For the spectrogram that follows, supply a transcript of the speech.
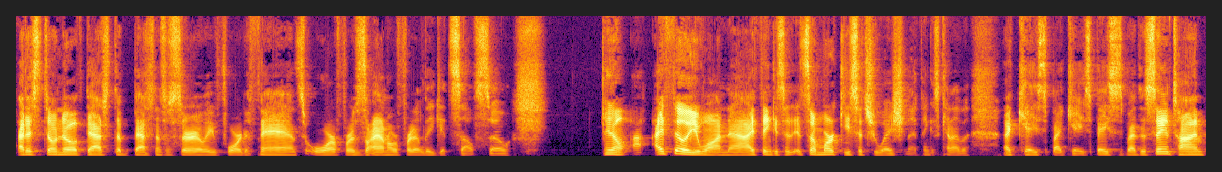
I just don't know if that's the best necessarily for the fans or for Zion or for the league itself. So you know, I, I feel you on that. I think it's a, it's a murky situation. I think it's kind of a, a case by case basis. But at the same time,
